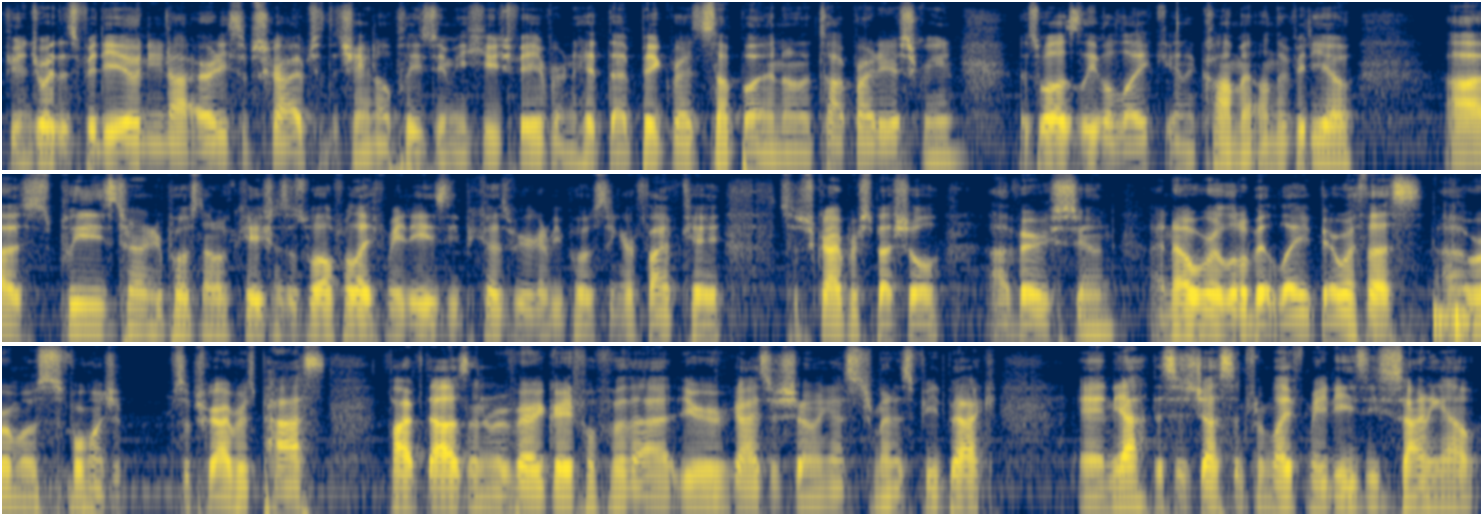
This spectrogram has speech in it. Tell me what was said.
If you enjoyed this video and you're not already subscribed to the channel, please do me a huge favor and hit that big red sub button on the top right of your screen, as well as leave a like and a comment on the video. Uh, please turn on your post notifications as well for Life Made Easy because we are going to be posting our 5K subscriber special uh, very soon. I know we're a little bit late, bear with us. Uh, we're almost 400 subscribers past 5,000, and we're very grateful for that. You guys are showing us tremendous feedback. And yeah, this is Justin from Life Made Easy signing out.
